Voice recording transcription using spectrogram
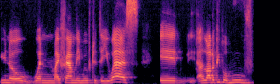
you know, when my family moved to the US, it a lot of people move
